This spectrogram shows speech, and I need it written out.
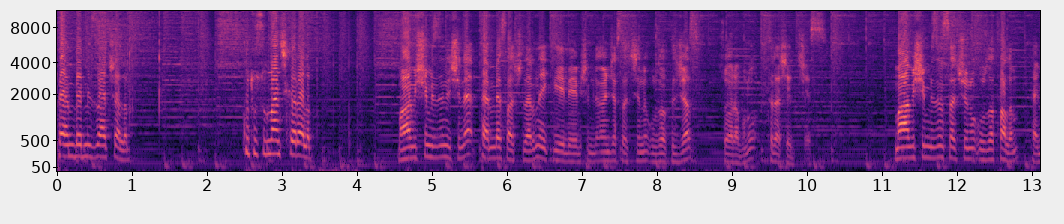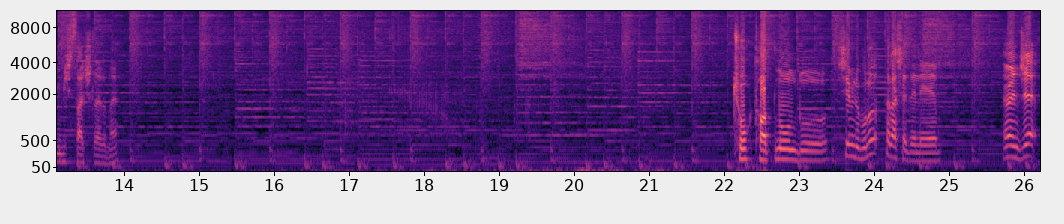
Pembemizi açalım. Kutusundan çıkaralım. Mavişimizin içine pembe saçlarını ekleyelim. Şimdi önce saçını uzatacağız. Sonra bunu tıraş edeceğiz. Mavişimizin saçını uzatalım. Pembiş saçlarını. Çok tatlı oldu. Şimdi bunu tıraş edelim. Önce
